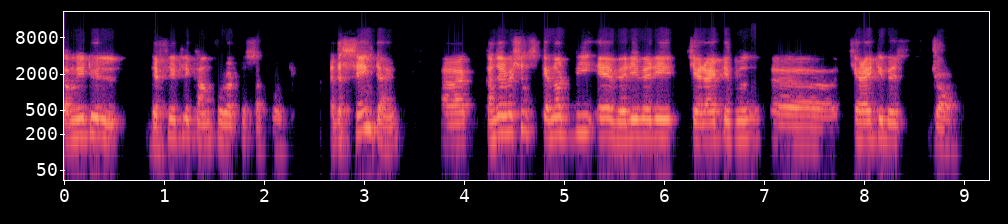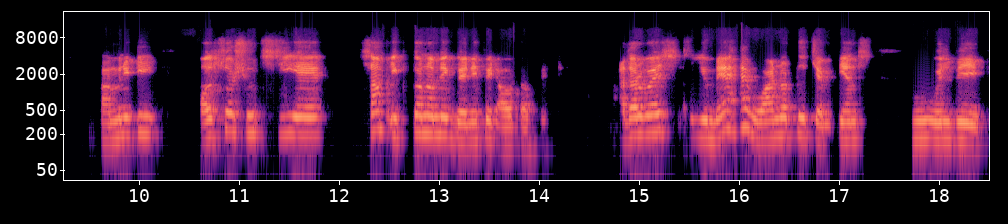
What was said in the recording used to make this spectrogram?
community will definitely come forward to support it. At the same time, uh, conservation cannot be a very very charitable uh, charity based job community also should see a some economic benefit out of it Otherwise, you may have one or two champions who will be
